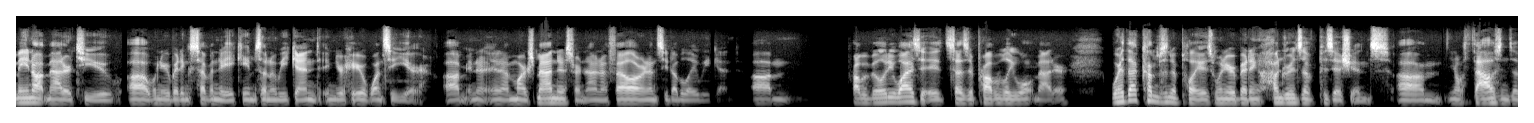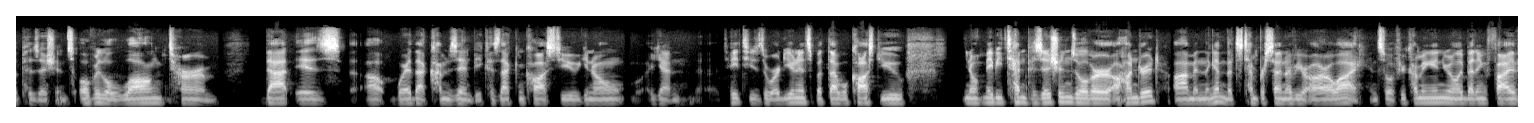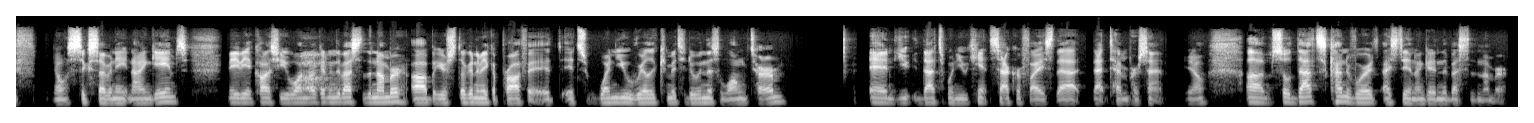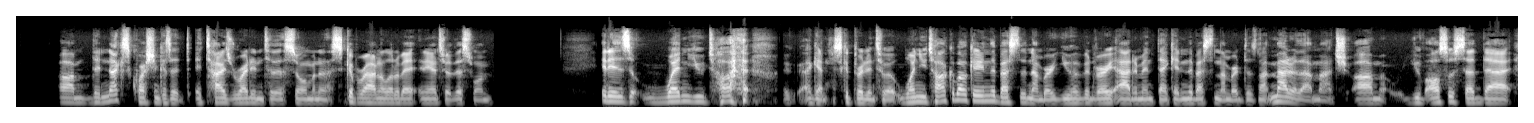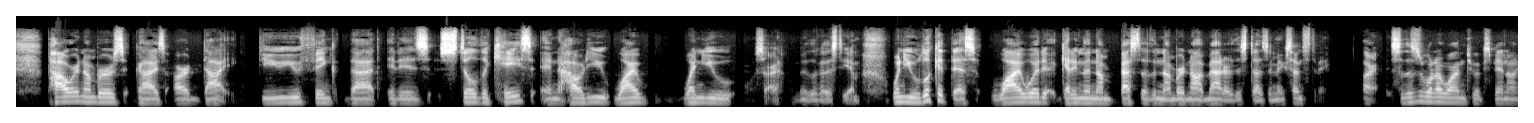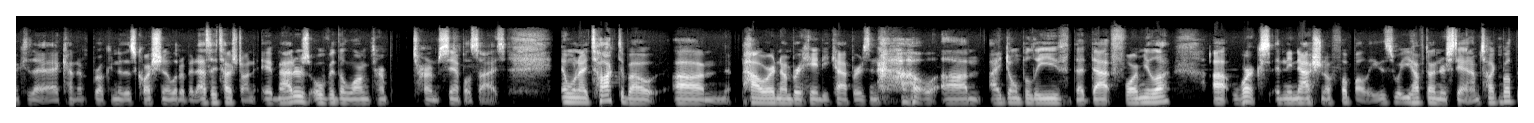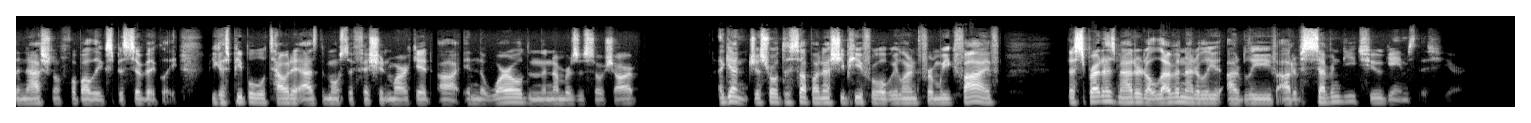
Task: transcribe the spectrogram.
may not matter to you uh, when you're betting seven to eight games on a weekend and you're here once a year um, in, a, in, a, March Madness or an NFL or an NCAA weekend. Um, probability wise, it, it, says it probably won't matter. Where that comes into play is when you're betting hundreds of positions, um, you know, thousands of positions over the long term. That is uh, where that comes in because that can cost you, you know, again, I hate to use the word units, but that will cost you you know maybe 10 positions over 100 um, and again that's 10% of your roi and so if you're coming in you're only betting five you know six seven eight nine games maybe it costs you one not getting the best of the number uh, but you're still going to make a profit. It, it's when you really commit to doing this long term and you, that's when you can't sacrifice that that 10% you know? Um, so that's kind of where i stand on getting the best of the number. Um, the next question because it, it ties right into this so i'm going to skip around a little bit and answer this one it is when you talk again, skip right into it. When you talk about getting the best of the number, you have been very adamant that getting the best of the number does not matter that much. Um, you've also said that power numbers, guys, are dying. Do you think that it is still the case? And how do you why when you sorry, let me look at this DM. When you look at this, why would getting the num- best of the number not matter? This doesn't make sense to me. All right. So this is what I wanted to expand on because I, I, kind of broke into this question a little bit. As I touched on, it matters over the long term term sample size. And when I talked about um, power number handicappers and how um, I don't believe that that formula uh, works in the National Football League, this is what you have to understand. I'm talking about the National Football League specifically because people will tout it as the most efficient market uh, in the world, and the numbers are so sharp. Again, just wrote this up on SGP for what we learned from Week Five the spread has mattered 11, I believe, I believe out of 72 games this year,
